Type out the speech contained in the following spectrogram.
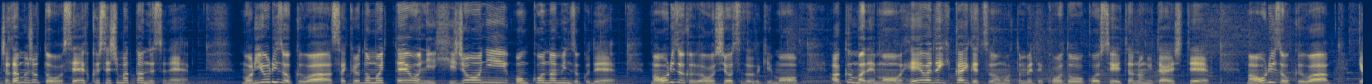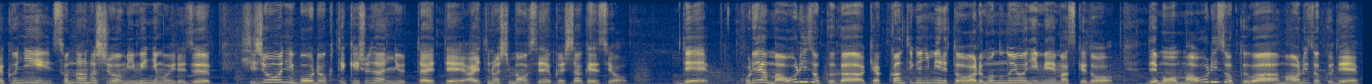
チャタム諸島を征服してしまったんですね。モリオリ族は先ほども言ったように非常に温厚な民族でマオリ族が押し寄せた時もあくまでも平和的解決を求めて行動を起こしていたのに対してマオリ族は逆にそんな話を耳にも入れず非常に暴力的手段に訴えて相手の島を征服したわけですよ。でこれはマオリ族が客観的に見ると悪者のように見えますけどでもマオリ族はマオリ族で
